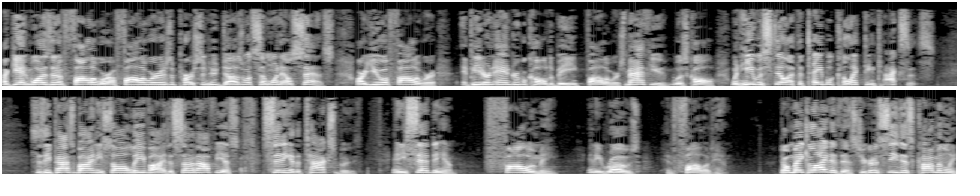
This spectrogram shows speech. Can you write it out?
Again, what is a follower? A follower is a person who does what someone else says. Are you a follower? Peter and Andrew were called to be followers. Matthew was called when he was still at the table collecting taxes. It says he passed by and he saw Levi, the son of Alphaeus, sitting at the tax booth. And he said to him, follow me. And he rose and followed him. Don't make light of this. You're going to see this commonly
